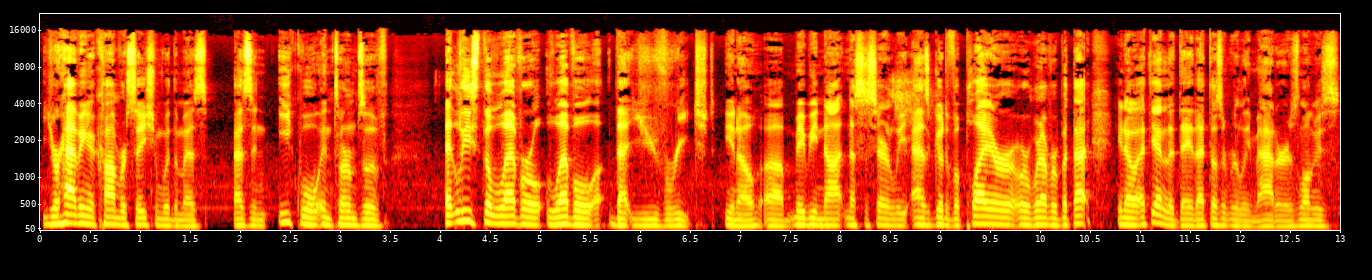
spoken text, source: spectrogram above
you're having a conversation with them as as an equal in terms of at least the level level that you've reached. You know, uh, maybe not necessarily as good of a player or whatever, but that you know, at the end of the day, that doesn't really matter as long as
